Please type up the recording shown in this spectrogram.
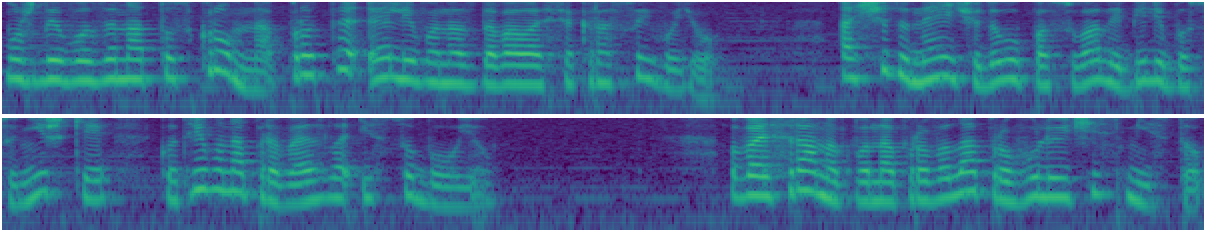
можливо, занадто скромна, проте Елі вона здавалася красивою, а ще до неї чудово пасували білі босоніжки, котрі вона привезла із собою. Весь ранок вона провела, прогулюючись містом.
